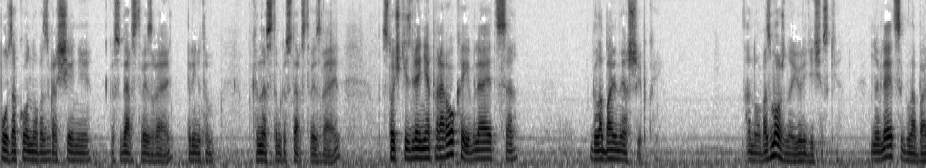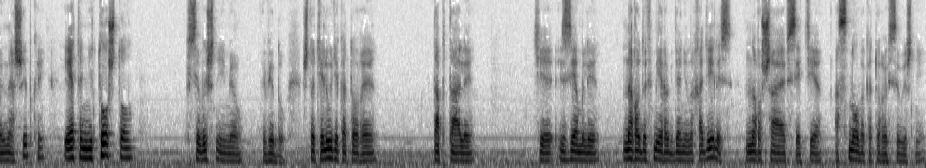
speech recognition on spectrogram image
по закону о возвращении государства Израиль, принятым Кнестом государства Израиль, с точки зрения пророка является глобальной ошибкой. Оно возможно юридически, но является глобальной ошибкой, и это не то, что Всевышний имел в виду, что те люди, которые топтали те земли народов мира, где они находились, нарушая все те основы, которые Всевышний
